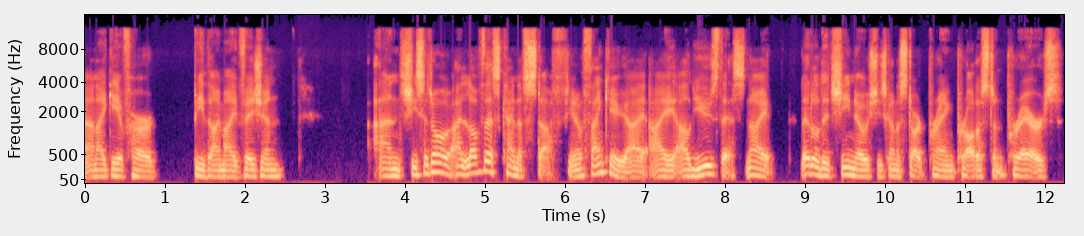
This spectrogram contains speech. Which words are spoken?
and I gave her "Be Thou My Vision." And she said, "Oh, I love this kind of stuff. You know, thank you. I, I I'll use this." Now, little did she know she's going to start praying Protestant prayers.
